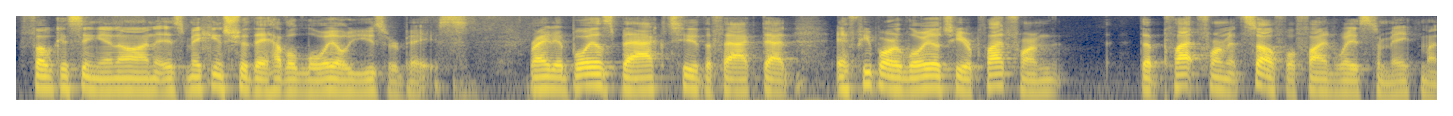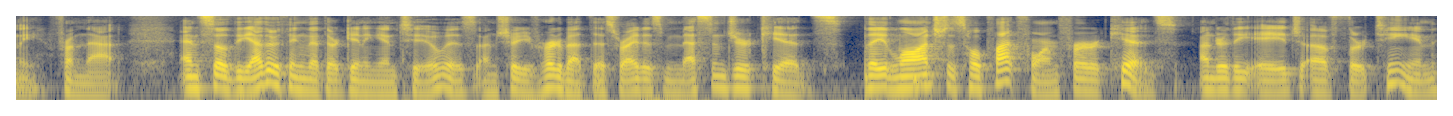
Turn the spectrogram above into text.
focusing in on is making sure they have a loyal user base. Right? It boils back to the fact that if people are loyal to your platform, the platform itself will find ways to make money from that. And so the other thing that they're getting into is I'm sure you've heard about this, right? Is Messenger Kids. They launched this whole platform for kids under the age of 13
